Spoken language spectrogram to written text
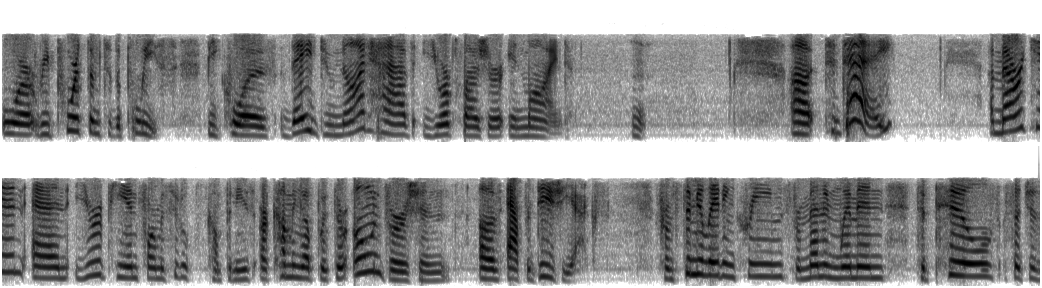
or report them to the police because they do not have your pleasure in mind. Hmm. Uh, today, American and European pharmaceutical companies are coming up with their own version of aphrodisiacs from stimulating creams for men and women to pills such as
